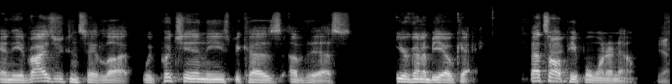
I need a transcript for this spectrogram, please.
and the advisors can say, Look, we put you in these because of this, you're going to be okay. That's all people want to know. Yeah.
